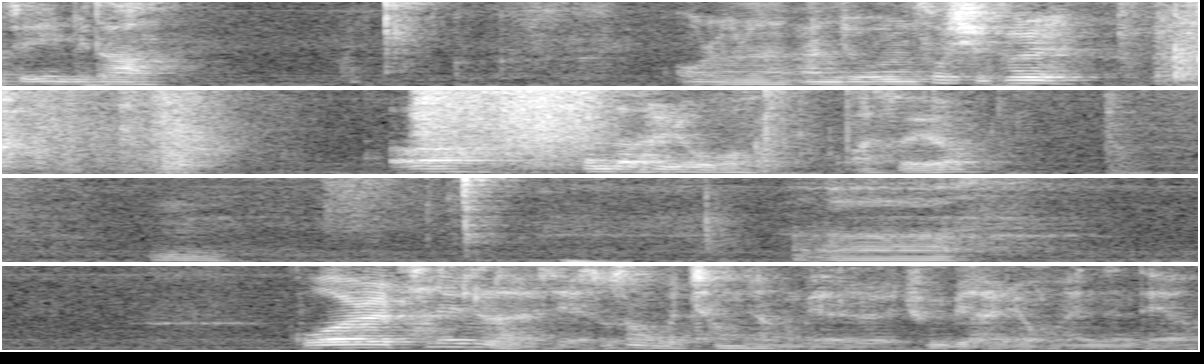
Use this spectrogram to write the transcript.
어제입니다. 오늘은 안 좋은 소식을 아, 전달하려고 왔어요. 음. 어, 9월 8일 날 이제 수성구청 장배를 준비하려고 했는데요.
